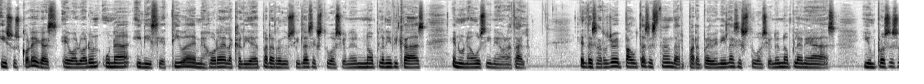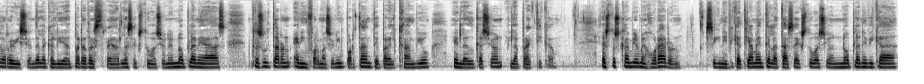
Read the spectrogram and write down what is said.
y sus colegas evaluaron una iniciativa de mejora de la calidad para reducir las extubaciones no planificadas en una UCI neonatal. El desarrollo de pautas estándar para prevenir las extubaciones no planeadas y un proceso de revisión de la calidad para rastrear las extubaciones no planeadas resultaron en información importante para el cambio en la educación y la práctica. Estos cambios mejoraron significativamente la tasa de extubación no planificada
